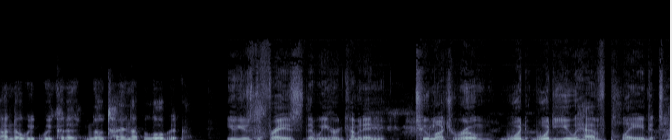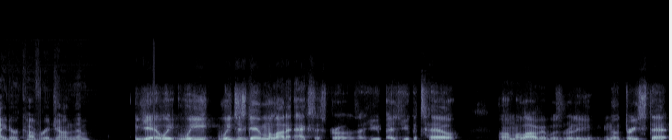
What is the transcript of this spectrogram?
I know we we could have you know tightened up a little bit. You used the phrase that we heard coming in: too much room. Would would you have played tighter coverage on them? Yeah, we we we just gave him a lot of access throws. As you as you could tell, um, a lot of it was really you know three step.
